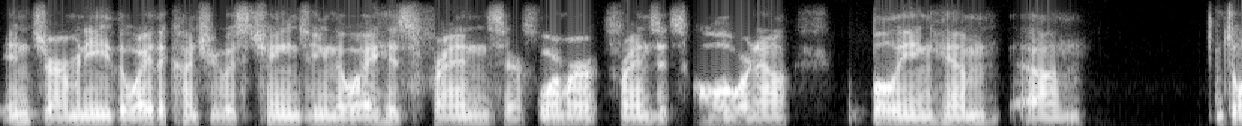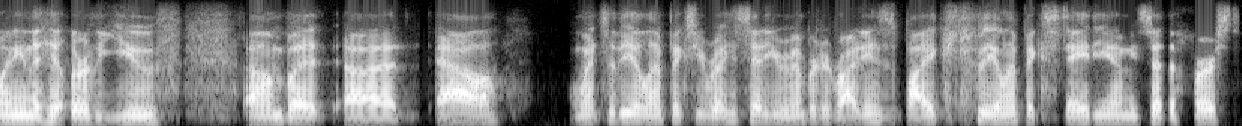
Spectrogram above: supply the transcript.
in Germany, the way the country was changing, the way his friends or former friends at school were now bullying him, um, joining the Hitler the Youth. Um, but uh, Al went to the Olympics. He, he said he remembered riding his bike to the Olympic Stadium. He said the first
